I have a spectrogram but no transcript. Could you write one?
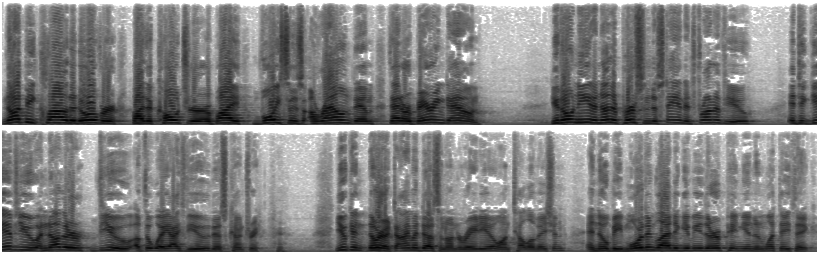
Not be clouded over by the culture or by voices around them that are bearing down. You don't need another person to stand in front of you and to give you another view of the way I view this country. You can, there are a dime a dozen on the radio, on television, and they'll be more than glad to give you their opinion and what they think.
